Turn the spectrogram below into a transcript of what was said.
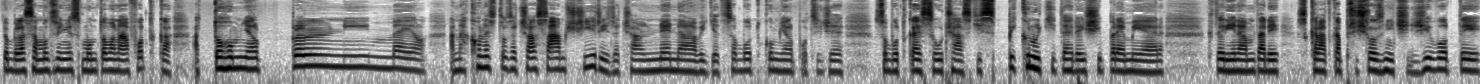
To byla samozřejmě smontovaná fotka a toho měl plný mail a nakonec to začal sám šířit, začal nenávidět Sobotku, měl pocit, že Sobotka je součástí spiknutí tehdejší premiér, který nám tady zkrátka přišlo zničit životy.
